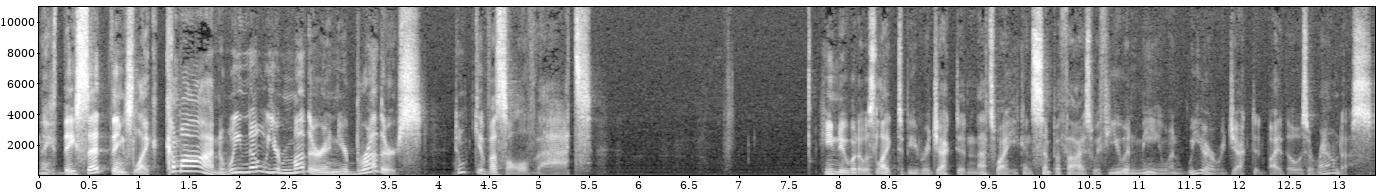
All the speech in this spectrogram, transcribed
They, they said things like, Come on, we know your mother and your brothers. Don't give us all that. He knew what it was like to be rejected, and that's why he can sympathize with you and me when we are rejected by those around us.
